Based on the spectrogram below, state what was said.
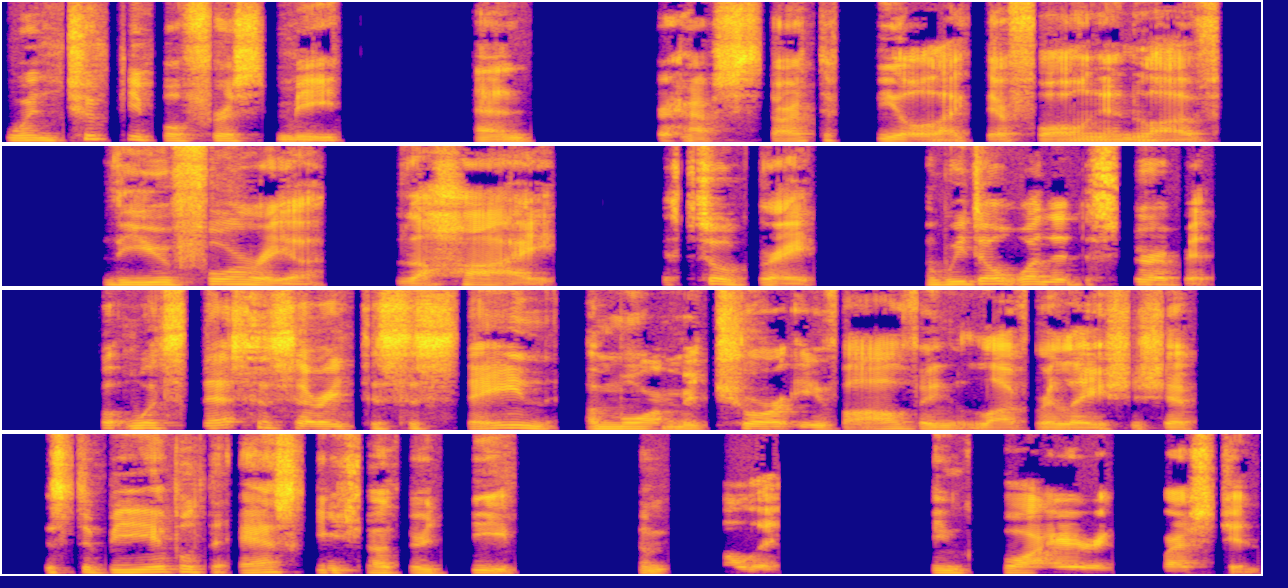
when two people first meet and perhaps start to feel like they're falling in love, the euphoria, the high is so great. And we don't want to disturb it. But what's necessary to sustain a more mature, evolving love relationship is to be able to ask each other deep, compelling, inquiring questions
